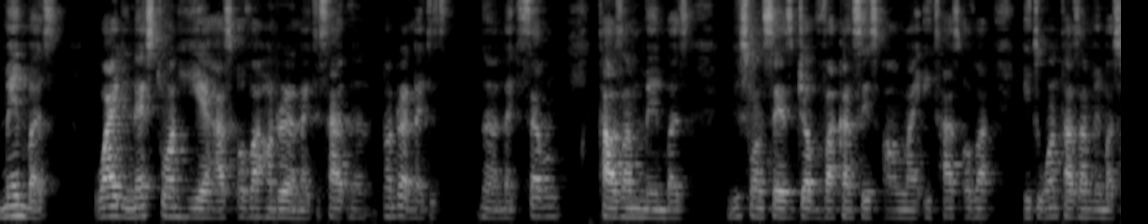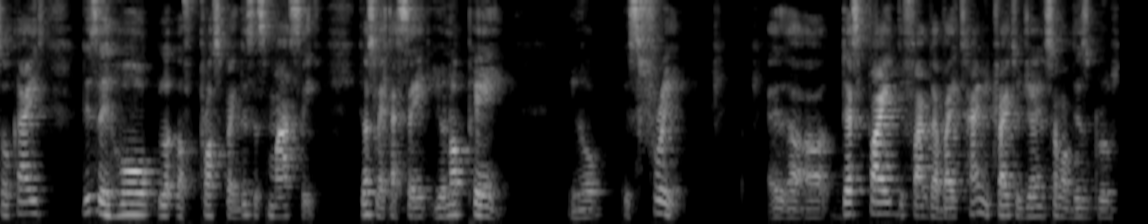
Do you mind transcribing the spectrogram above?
members, while the next one here has over 197,000 uh, members. This one says job vacancies online. It has over 81,000 members. So guys, this is a whole lot of prospect. This is massive. Just like I said, you're not paying. You know, it's free. Uh, uh, despite the fact that by the time you try to join some of these groups,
